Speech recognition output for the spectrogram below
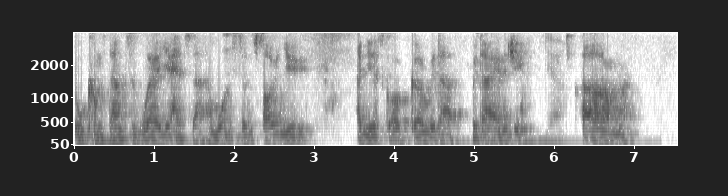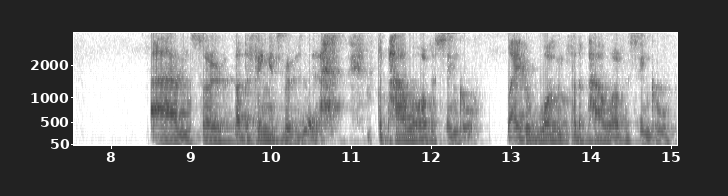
all comes down to where your head's at and what's to inspire you, and you just got to go with that with that energy. Yeah. Um, and so, but the thing is with the power of a single, like if it wasn't for the power of a single,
